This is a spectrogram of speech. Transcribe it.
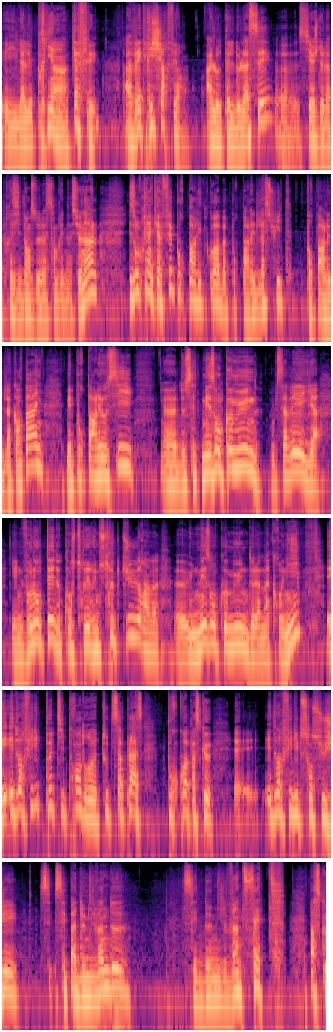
et il allait pris un café avec Richard Ferrand à l'hôtel de l'AC, siège de la présidence de l'Assemblée nationale. Ils ont pris un café pour parler de quoi? Bah Pour parler de la suite, pour parler de la campagne, mais pour parler aussi euh, de cette maison commune. Vous le savez, il y, a, une volonté de construire une structure, euh, une maison commune de la Macronie. Et Édouard Philippe peut y prendre toute sa place. Pourquoi? Parce que euh, Édouard Philippe, son sujet, c'est pas 2022, c'est 2027. Parce que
